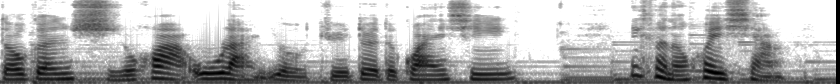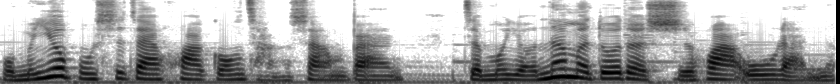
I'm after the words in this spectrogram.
都跟石化污染有绝对的关系。你可能会想，我们又不是在化工厂上班，怎么有那么多的石化污染呢？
